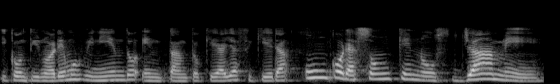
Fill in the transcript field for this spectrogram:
Y continuaremos viniendo en tanto que haya siquiera un corazón que nos llame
